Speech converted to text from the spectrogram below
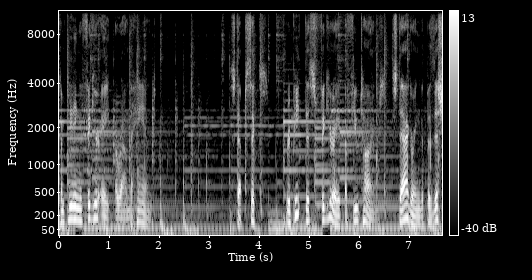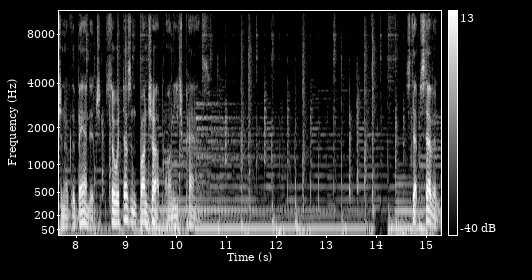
completing a figure 8 around the hand. Step 6. Repeat this figure 8 a few times, staggering the position of the bandage so it doesn't bunch up on each pass. Step 7.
